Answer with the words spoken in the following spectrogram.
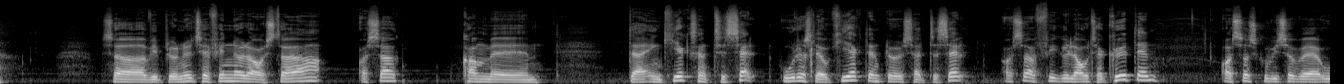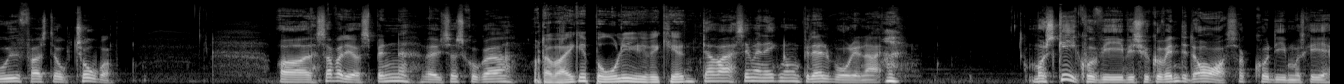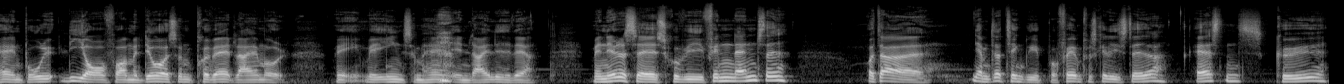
Så vi blev nødt til at finde noget, der var større. Og så kom uh, der en kirke til salg. Uderslev Kirke, den blev sat til salg. Og så fik vi lov til at købe den. Og så skulle vi så være ude 1. oktober. Og så var det jo spændende, hvad vi så skulle gøre. Og der var ikke bolig ved kirken? Der var simpelthen ikke nogen pedalbolig, nej. nej. Måske kunne vi, hvis vi kunne vente et år, så kunne de måske have en bolig lige overfor, men det var sådan et privat legemål med, med en, som havde en lejlighed der. Men ellers uh, skulle vi finde en anden sted, og der, jamen, der tænkte vi på fem forskellige steder. Astens, Køge,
